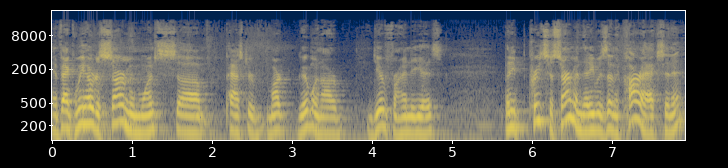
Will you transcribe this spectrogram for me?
In fact, we heard a sermon once. Uh, Pastor Mark Goodwin, our dear friend, he is, but he preached a sermon that he was in a car accident,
